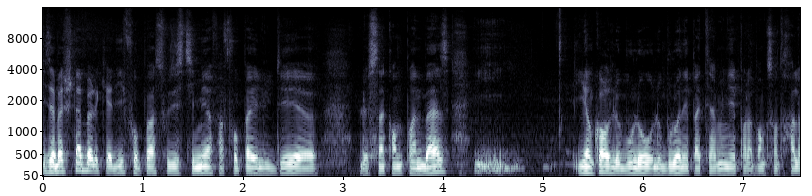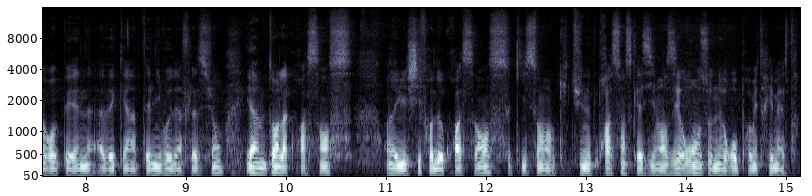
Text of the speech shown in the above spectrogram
Isabelle Schnabel qui a dit qu'il ne faut pas sous-estimer, enfin, il ne faut pas éluder le 50 points de base il y a encore le boulot. Le boulot n'est pas terminé pour la Banque Centrale Européenne avec un tel niveau d'inflation. Et en même temps, la croissance, on a eu les chiffres de croissance qui sont qui est une croissance quasiment zéro en zone euro premier trimestre,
